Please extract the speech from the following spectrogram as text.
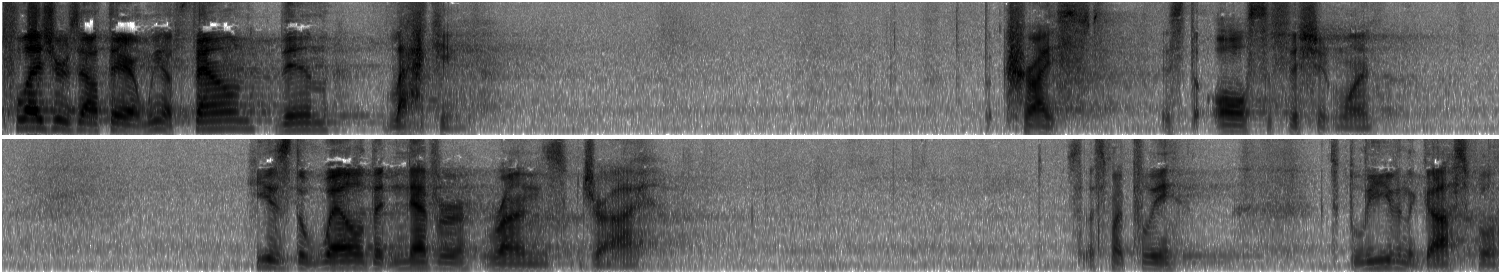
pleasures out there, and we have found them lacking. Christ is the all sufficient one. He is the well that never runs dry. So that's my plea to believe in the gospel,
